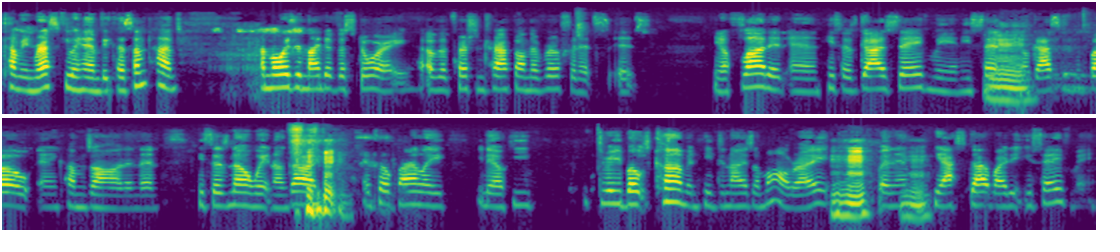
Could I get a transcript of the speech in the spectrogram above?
coming rescuing him. Because sometimes I'm always reminded of the story of the person trapped on the roof and it's it's you know flooded and he says God save me and he said you know Mm. God save the boat and comes on and then he says no I'm waiting on God until finally, you know, he three boats come and he denies them all, right? hmm But then Mhm. he asks God, "Why didn't you save me?"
